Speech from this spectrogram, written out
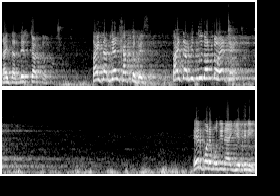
তাই তার দেশ ছাড়তে হয়েছে। তাই তার জেল ছাড়তে হয়েছে। তাই তার মৃত্যুদণ্ড হয়েছে। এরপরে মদিনায় গিয়ে তিনি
